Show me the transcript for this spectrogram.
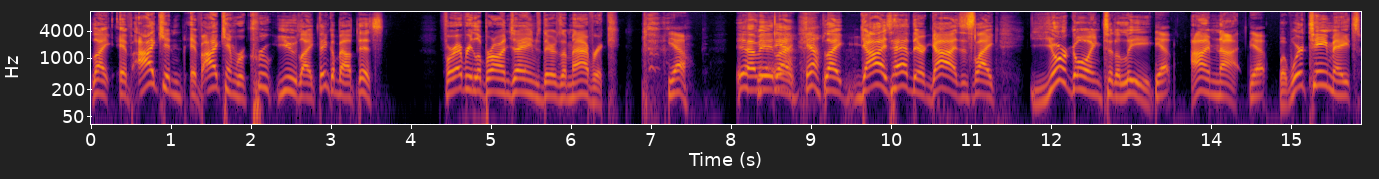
like if I can if I can recruit you, like think about this. For every LeBron James, there's a Maverick. yeah, Yeah, I mean, Yeah, like, yeah. like guys have their guys. It's like you're going to the league. yep, I'm not. yep, But we're teammates.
